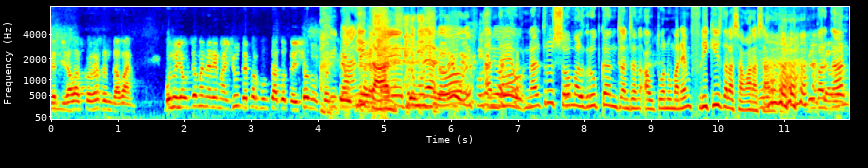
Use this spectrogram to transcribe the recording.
de tirar les coses endavant. Bueno, ja us demanarem ajut, eh, per muntar tot això, no us penseu. tant, I que- tant. Eh, promoció, Eh? Andreu, nosaltres som el grup que ens, ens autoanomenem friquis de la Setmana Santa. Per tant,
